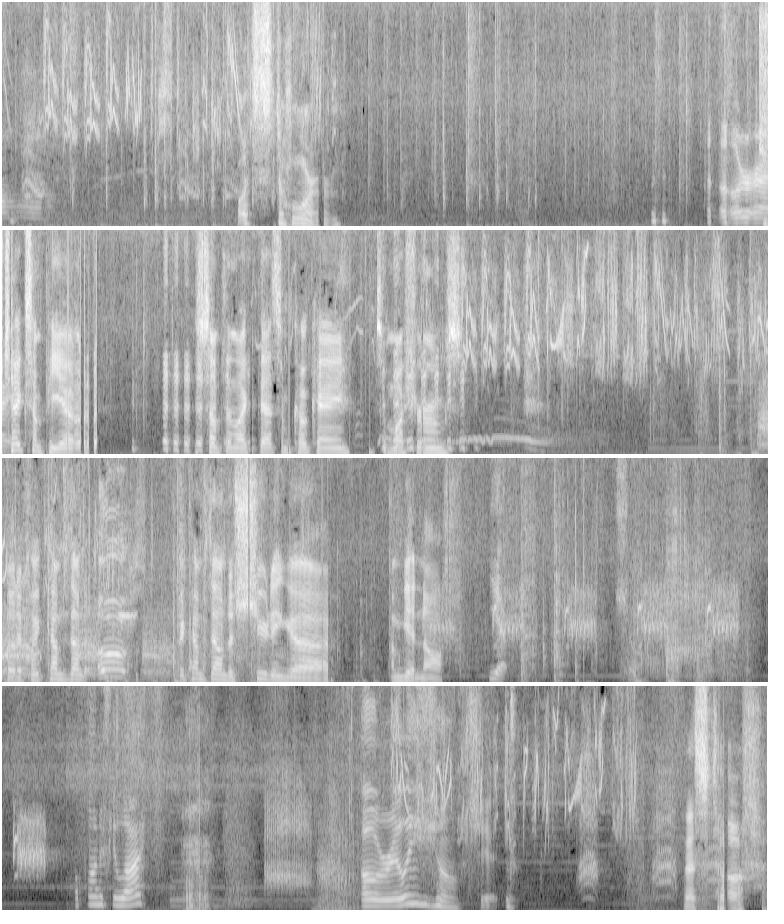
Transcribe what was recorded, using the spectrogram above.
What storm? Alright. Did you take some peyote? Something like that, some cocaine, some mushrooms. But if it comes down to oh, if it comes down to shooting, uh, I'm getting off. Yep. Sure. Hop on if you like. Oh, really? Oh, shit. That's tough.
